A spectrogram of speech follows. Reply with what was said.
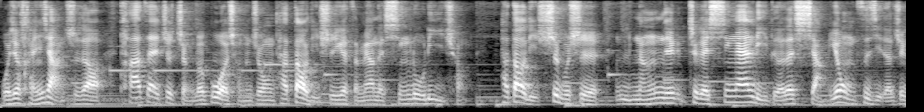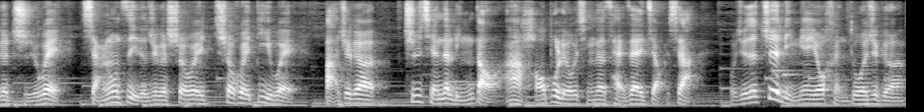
我就很想知道他在这整个过程中，他到底是一个怎么样的心路历程。他到底是不是能这个心安理得的享用自己的这个职位，享用自己的这个社会社会地位，把这个之前的领导啊毫不留情的踩在脚下？我觉得这里面有很多这个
